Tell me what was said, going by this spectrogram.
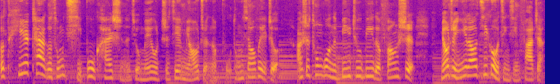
Adhere Tag 从起步开始呢，就没有直接瞄准了普通消费者，而是通过呢 B to B 的方式瞄准医疗机构进行发展。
